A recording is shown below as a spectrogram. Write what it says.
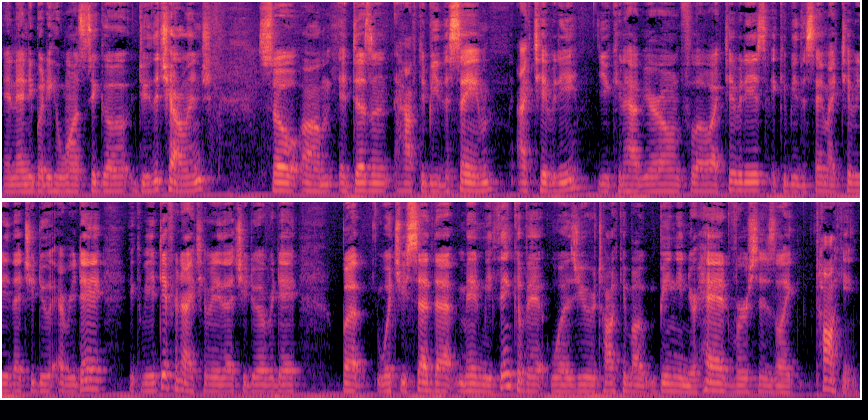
And anybody who wants to go do the challenge, so um, it doesn't have to be the same activity. You can have your own flow activities. It could be the same activity that you do every day. It could be a different activity that you do every day. But what you said that made me think of it was you were talking about being in your head versus like talking.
